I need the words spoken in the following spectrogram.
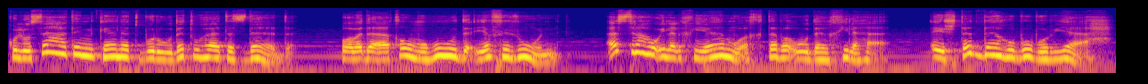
كل ساعة كانت برودتها تزداد. وبدأ قوم هود يفرون. أسرعوا إلى الخيام واختبأوا داخلها. اشتد هبوب الرياح.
